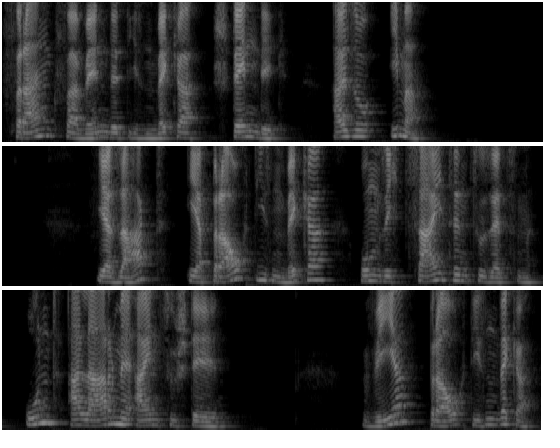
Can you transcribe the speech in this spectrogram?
Frank verwendet diesen Wecker ständig, also immer. Er sagt, er braucht diesen Wecker, um sich Zeiten zu setzen und Alarme einzustellen. Wer braucht diesen Wecker?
